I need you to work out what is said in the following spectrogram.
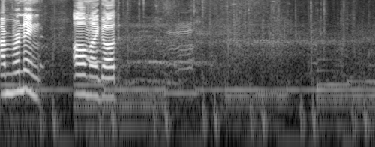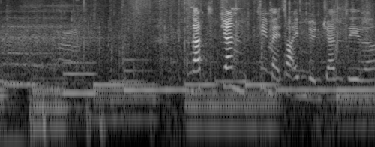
I'm running. Oh my god. And that gen teammates aren't even doing gens either.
